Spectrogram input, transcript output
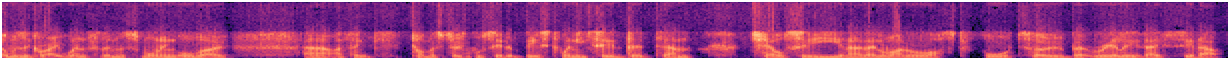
It was a great win for them this morning, although uh, I think Thomas Tuchel said it best when he said that um, Chelsea, you know, they might have lost 4 2, but really they set up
